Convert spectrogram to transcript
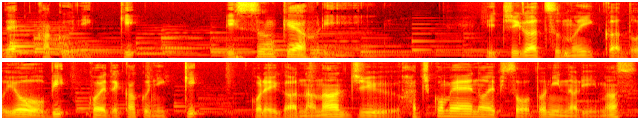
で書く日記。リッスンケアフリー。1月6日土曜日。声で書く日記。これが78個目のエピソードになります。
